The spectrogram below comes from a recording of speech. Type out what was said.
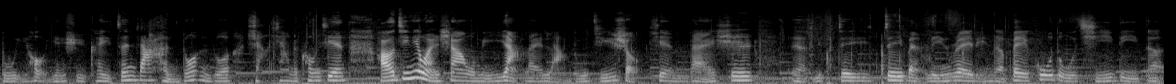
读以后，也许可以增加很多很多想象的空间。好，今天晚上我们一样来朗读几首现代诗。呃，这这一本林瑞麟的《被孤独起底》的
